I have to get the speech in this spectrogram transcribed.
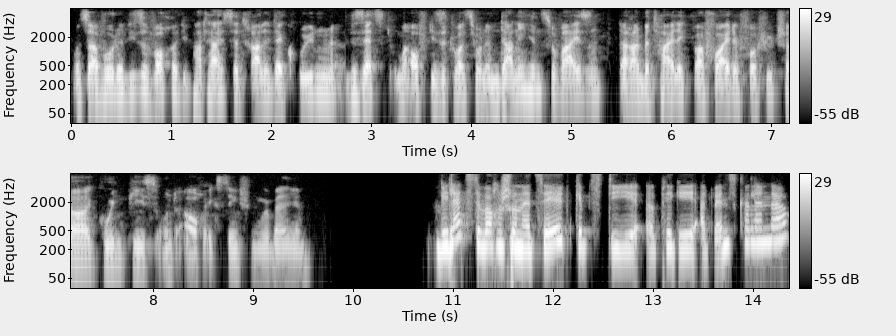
Und zwar wurde diese Woche die Parteizentrale der Grünen besetzt, um auf die Situation im Danny hinzuweisen. Daran beteiligt war Friday for Future, Greenpeace und auch Extinction Rebellion. Wie letzte Woche schon erzählt, gibt's die äh, PG Adventskalender.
